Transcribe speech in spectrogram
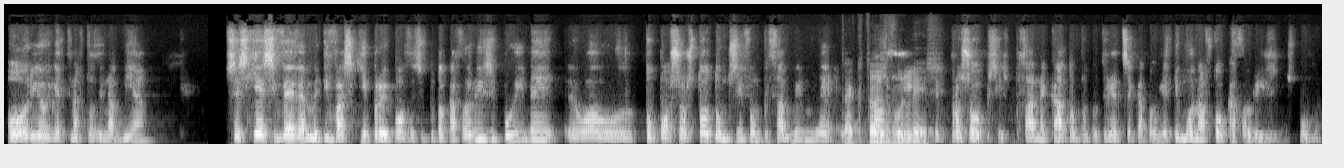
όριο για την αυτοδυναμία σε σχέση βέβαια με τη βασική προϋπόθεση που το καθορίζει, που είναι ε, το ποσοστό των ψήφων που θα μείνουν εκτός Βουλής. εκπροσώπησης, που θα είναι κάτω από το 3%. Γιατί μόνο αυτό καθορίζει, ας πούμε,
